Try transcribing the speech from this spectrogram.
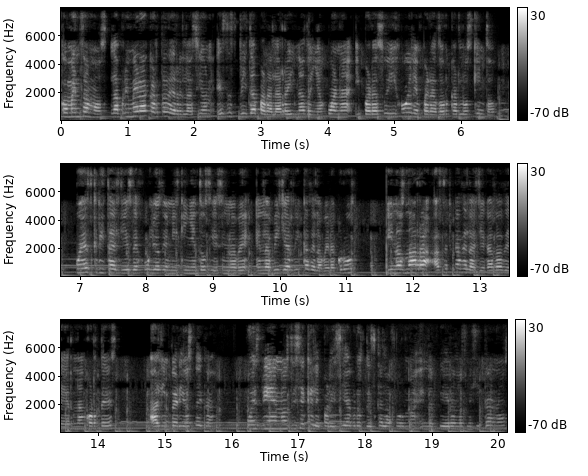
Comenzamos. La primera carta de relación es escrita para la reina Doña Juana y para su hijo el emperador Carlos V. Fue escrita el 10 de julio de 1519 en la Villa Rica de la Veracruz y nos narra acerca de la llegada de Hernán Cortés al Imperio Azteca. Pues bien, nos dice que le parecía grotesca la forma en la que eran los mexicanos,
